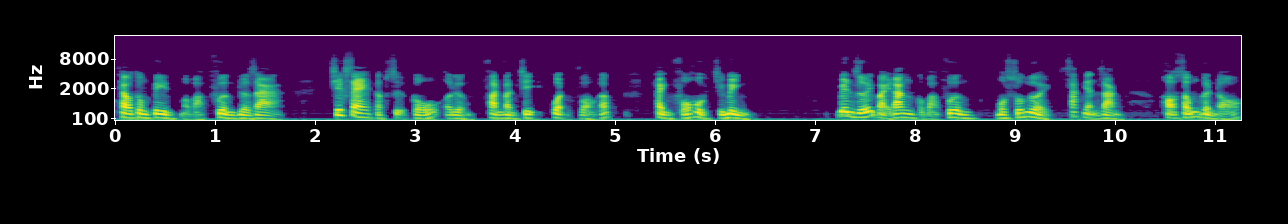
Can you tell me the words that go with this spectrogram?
Theo thông tin mà bà Phương đưa ra, chiếc xe gặp sự cố ở đường Phan Văn Trị, quận Gò Gấp, thành phố Hồ Chí Minh. Bên dưới bài đăng của bà Phương, một số người xác nhận rằng họ sống gần đó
